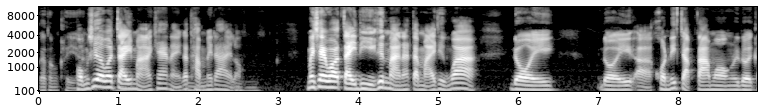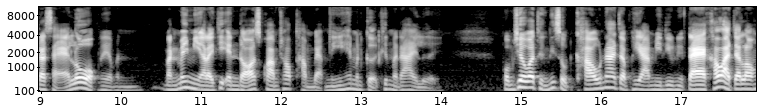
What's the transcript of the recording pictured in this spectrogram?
ก็ต้องเคลียร์ผมเชื่อว่าใจหมาแค่ไหนก็ทำไม่ได้หรอกมไม่ใช่ว่าใจดีขึ้นมานะ แต่หมายถึงว่าโดยโดยอ่าคนที่จับตามองหรือโดยกระแสโลกเนี่ยมันมันไม่มีอะไรที่ endorse ความชอบธรรมแบบนี้ให้มันเกิดขึ้นมาได้เลย ผมเชื่อว่าถึงที่สุดเขาน่าจะพยายามมีดีลนี้แต่เขาอาจจะลอง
